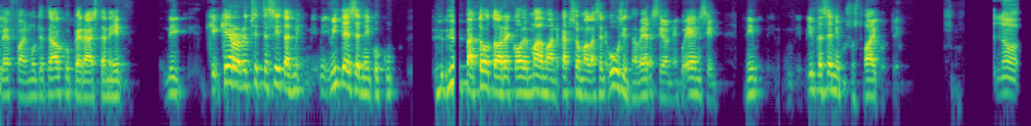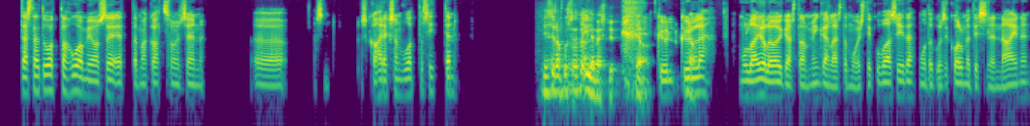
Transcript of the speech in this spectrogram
leffan, mutta että alkuperäistä, niin, niin kerro nyt sitten siitä, että miten se niin kun hyppää Total Recallin maailman katsomalla sen uusinta version niin kuin ensin, niin miltä se niin susta vaikutti? No, tästä täytyy ottaa huomioon se, että mä katsoin sen öö, kahdeksan vuotta sitten. Niin silloin, kun se ilmestyi. Joo. Ky- kyllä, mulla ei ole oikeastaan minkäänlaista muistikuvaa siitä, muuta kuin se kolmetissinen nainen.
